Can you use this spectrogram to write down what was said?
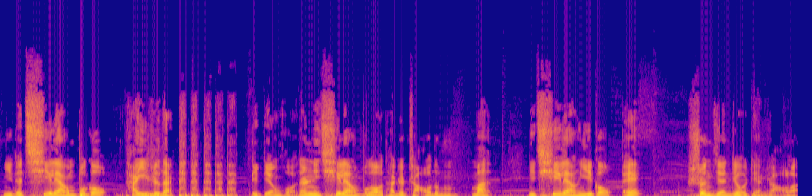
你的气量不够，它一直在哒哒哒哒哒地点火，但是你气量不够，它就着的慢。你气量一够，哎，瞬间就点着了。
